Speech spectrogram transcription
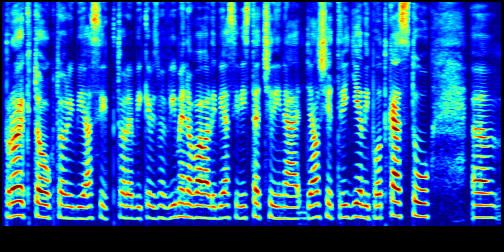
projektov, ktorý by asi, ktoré by, keby sme vymenovali, by asi vystačili na ďalšie tri diely podcastu. Ehm,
